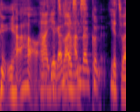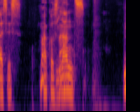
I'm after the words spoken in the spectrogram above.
ja, Ah, die jetzt ganze weiß Hansa Jetzt weiß ich's. Markus Lanz.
